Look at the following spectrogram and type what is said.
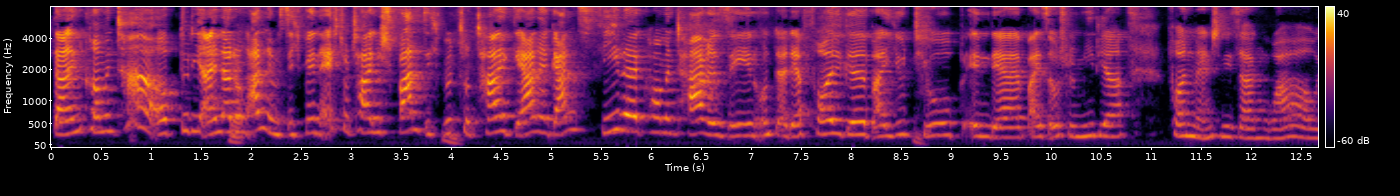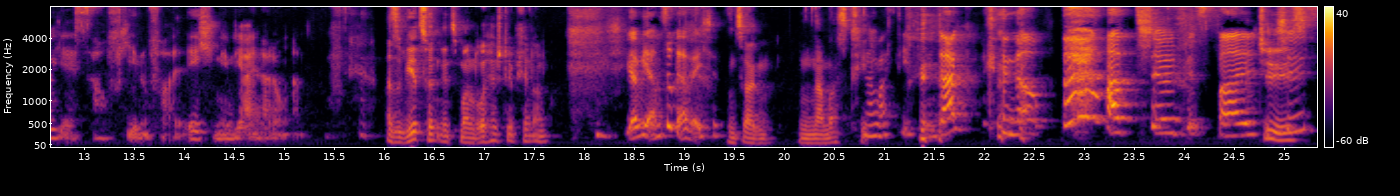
deinen Kommentar, ob du die Einladung ja. annimmst. Ich bin echt total gespannt. Ich würde hm. total gerne ganz viele Kommentare sehen unter der Folge bei YouTube, in der, bei Social Media von Menschen, die sagen, wow, yes, auf jeden Fall. Ich nehme die Einladung an. Also wir zünden jetzt mal ein Räucherstäbchen an. Ja, wir haben sogar welche. Und sagen Namaste. Namaste. Vielen Dank. genau. Habt schön. Bis bald. Tschüss. Tschüss.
